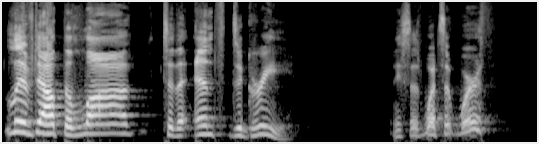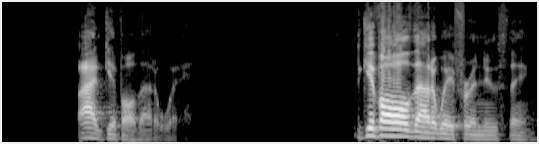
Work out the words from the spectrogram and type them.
lived out the law to the nth degree. And he says, What's it worth? I'd give all that away. I'd give all that away for a new thing.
